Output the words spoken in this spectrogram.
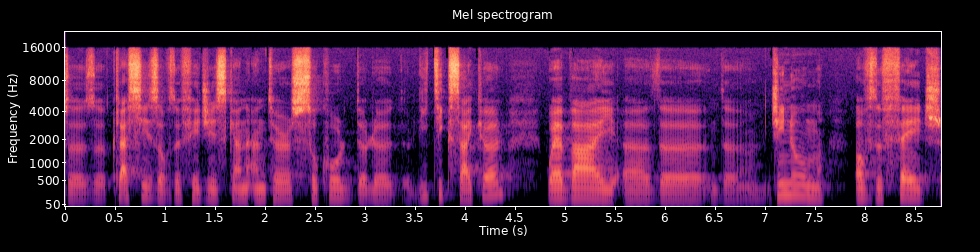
the, the, classes of the phages can enter so-called the, the, lytic cycle, whereby the, the, genome of the phage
